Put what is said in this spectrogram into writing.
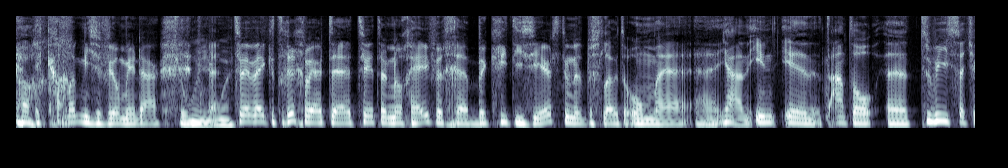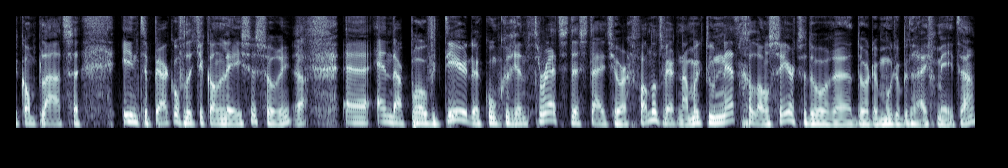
Oh, oh. Ik kan ook niet zoveel meer daar. Jongen. Eh, Twee weken terug werd eh, Twitter nog hevig bekritiseerd. Toen het besloten om ja, in, in het aantal eh, tweets dat je kan plaatsen in te perken. Of dat je kan lezen, sorry. Ja. Eh, en daar profiteerde concurrent Threads destijds heel erg van. Dat werd namelijk toen net gelanceerd door, eh, door de moederbedrijf Meta.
